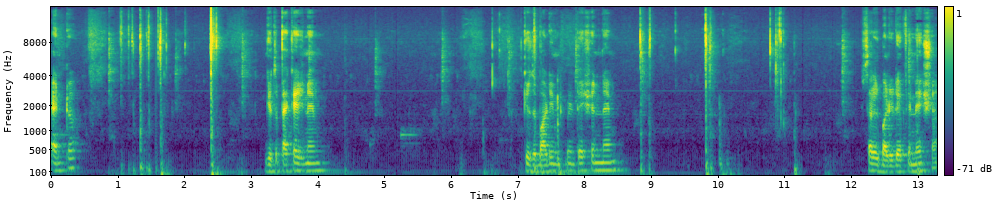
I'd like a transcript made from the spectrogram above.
Enter. Give the package name. Give the body implementation name select body definition.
